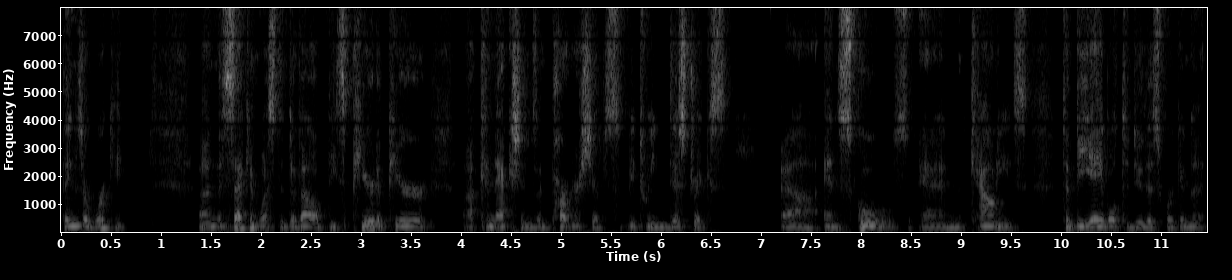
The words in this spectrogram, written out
things are working? And the second was to develop these peer-to-peer uh, connections and partnerships between districts uh, and schools and counties to be able to do this work. And the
